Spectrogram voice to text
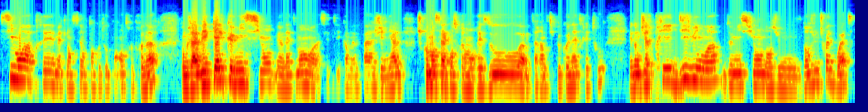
six mois après m'être lancée en tant qu'entrepreneur. Donc j'avais quelques missions, mais honnêtement, c'était quand même pas génial. Je commençais à construire mon réseau, à me faire un petit peu connaître et tout. Et donc j'ai repris 18 mois de mission dans une, dans une chouette boîte,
